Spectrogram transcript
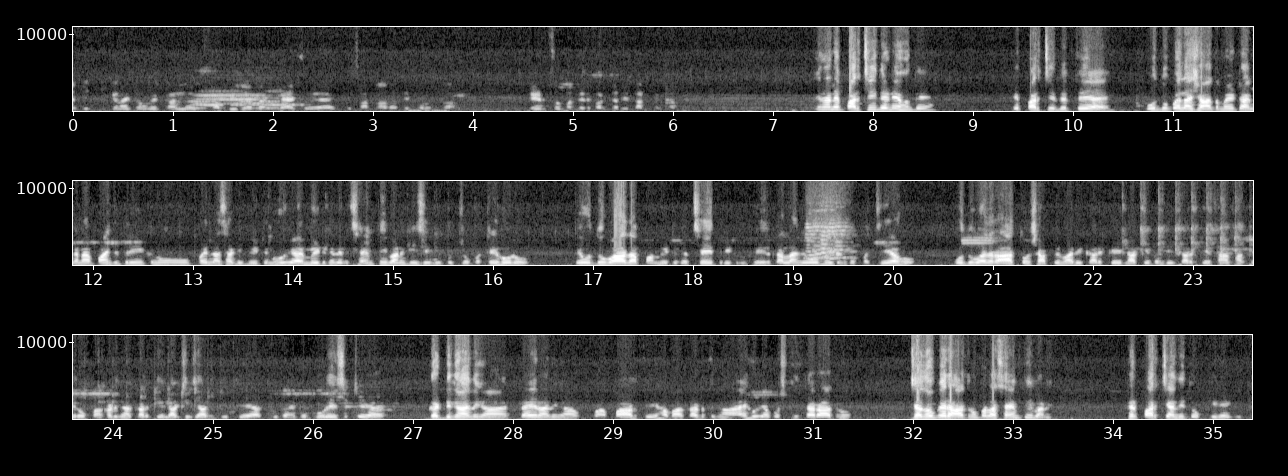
ਹਾਂਜੀ, ਕੀ ਕਹਿਣਾ ਚਾਹੋਗੇ? ਕੱਲ ਕਾਫੀ ਜ਼ਿਆਦਾ ਕ੍ਰੈਸ਼ ਹੋਇਆ ਹੈ ਕਿਸਾਨਾਂ ਦਾ ਤੇ ਪੁਲਿਸ ਦਾ। 150 ਬੰਦੇ ਦੇ ਪਰਚਾ ਦਿੱਤਾ ਸਰਕਾਰ ਨੇ ਇਹਨਾਂ ਨੇ ਪਰਚੇ ਦੇਣੇ ਹੁੰਦੇ ਆ। ਇਹ ਪਰਚੇ ਦਿੱਤੇ ਆ। ਉਦੋਂ ਪਹਿਲਾਂ ਸ਼ਾਂਤਮਈ ਢੰਗ ਨਾਲ 5 ਤਰੀਕ ਨੂੰ ਪਹਿਲਾਂ ਸਾਡੀ ਮੀਟਿੰਗ ਹੋਈ ਆ। ਮੀਟਿੰਗ ਦੇ ਵਿੱਚ ਸਹਿਮਤੀ ਬਣ ਗਈ ਸੀ ਕਿ ਕੁਝ ਇਕੱਠੇ ਹੋ ਲੋ ਤੇ ਉਦੋਂ ਬਾਅਦ ਆਪਾਂ ਮੀਟਿੰਗ 6 ਤਰੀਕ ਨੂੰ ਫੇਰ ਕਰ ਲਾਂਗੇ। ਉਹ ਮੀਟਿੰਗ ਤੋਂ ਭੱਜੇ ਆ ਉਹ। ਉਦੋਂ ਬਾਅਦ ਰਾਤ ਤੋਂ ਛਾਪੇਮਾਰੀ ਕਰਕੇ, ਨਾਕੇਬੰਦੀ ਕਰਕੇ ਥਾਂ ਥਾਂ ਤੇ ਰੋਕਾਂ ਖੜੀਆਂ ਕਰਕੇ ਲਾਠੀਚਾਰਜ ਕੀਤੇ ਆ। ਕਿਤੇ ਗੋਲੇ ਸਿੱਟੇ ਆ। ਗੱਡੀਆਂ ਦੀਆਂ, ਟਾਇਰਾਂ ਦੀਆਂ ਪਾੜ ਤੇ ਹਵਾ ਕੱਢਤੀਆਂ, ਇਹੋ ਜਿਹਾ ਕੁਝ ਕੀਤਾ ਰਾਤ ਨੂੰ। ਜਦੋਂ ਕਿ ਰਾਤ ਨੂੰ ਭਲਾ ਸਹਿਮਤੀ ਬਣੀ, ਫਿਰ ਪਰਚਿਆਂ ਦੀ ਤੋਕੀ ਰਹੇਗੀ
